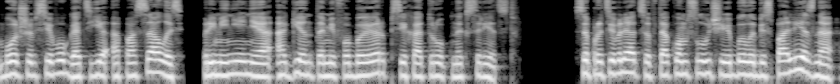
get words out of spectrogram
Больше всего Готье опасалась применения агентами ФБР психотропных средств. Сопротивляться в таком случае было бесполезно,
